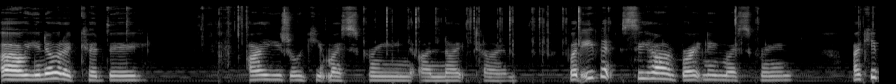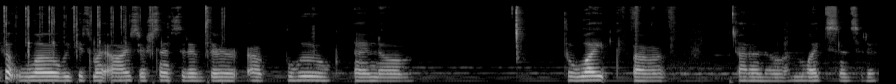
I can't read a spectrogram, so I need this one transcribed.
Oh, you know what it could be? I usually keep my screen on nighttime. But even, see how I'm brightening my screen? I keep it low because my eyes are sensitive. They're uh, blue and um, the light, uh, I don't know, I'm light sensitive.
